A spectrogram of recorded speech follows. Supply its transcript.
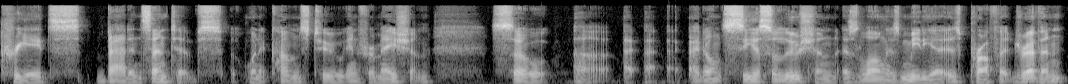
creates bad incentives when it comes to information. So uh, I, I, I don't see a solution as long as media is profit driven.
